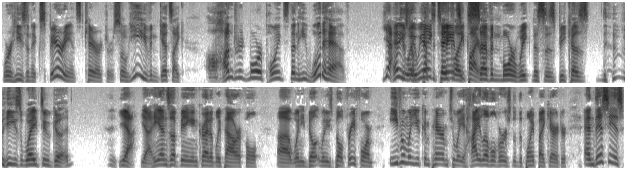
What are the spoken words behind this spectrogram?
where he's an experienced character, so he even gets like a hundred more points than he would have. Yeah. Anyway, we have to take like pirate. seven more weaknesses because he's way too good. Yeah, yeah, he ends up being incredibly powerful uh, when he built when he's built freeform. Even when you compare him to a high level version of the point buy character, and this is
